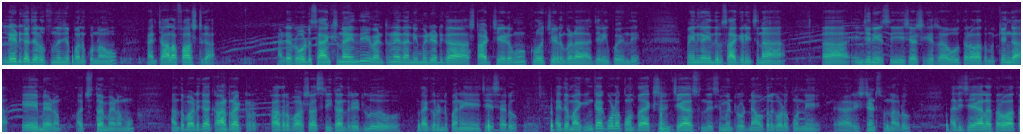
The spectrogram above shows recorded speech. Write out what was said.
లేట్గా జరుగుతుందని చెప్పి అనుకున్నాము కానీ చాలా ఫాస్ట్గా అంటే రోడ్డు శాంక్షన్ అయింది వెంటనే దాన్ని ఇమీడియట్గా స్టార్ట్ చేయడము క్లోజ్ చేయడం కూడా జరిగిపోయింది. మెయిన్గా ఇందుకు సహకరించిన ఇంజనీర్స్ ఈ శేషగిరిరావు తర్వాత ముఖ్యంగా ఏఏ మేడం అచ్యుత మేడము. అంతపాటుగా కాంట్రాక్టర్ కాదర్ భాష శ్రీకాంత్ రెడ్డిలు దగ్గరుండి పని చేశారు. అయితే మాకు ఇంకా కూడా కొంత ఎక్స్టెన్షన్ చేయాల్సి ఉంది సిమెంట్ రోడ్ని అవతల కూడా కొన్ని రెసిడెంట్స్ ఉన్నారు. అది చేయాలా? తర్వాత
